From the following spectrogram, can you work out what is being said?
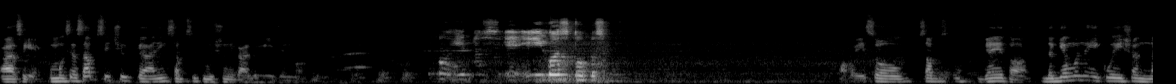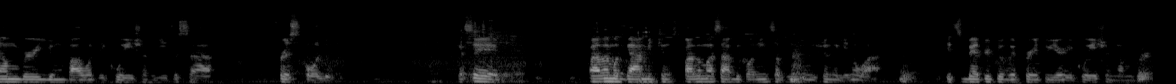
ah sige, kung magsa-substitute ka, anong substitution na gagamitin mo? Kung A plus, A equals 2 plus B. Okay, so sub ganito, lagyan mo ng equation number yung bawat equation dito sa first column. Kasi para magamit yung para masabi ko ano yung substitution na ginawa, it's better to refer to your equation number.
